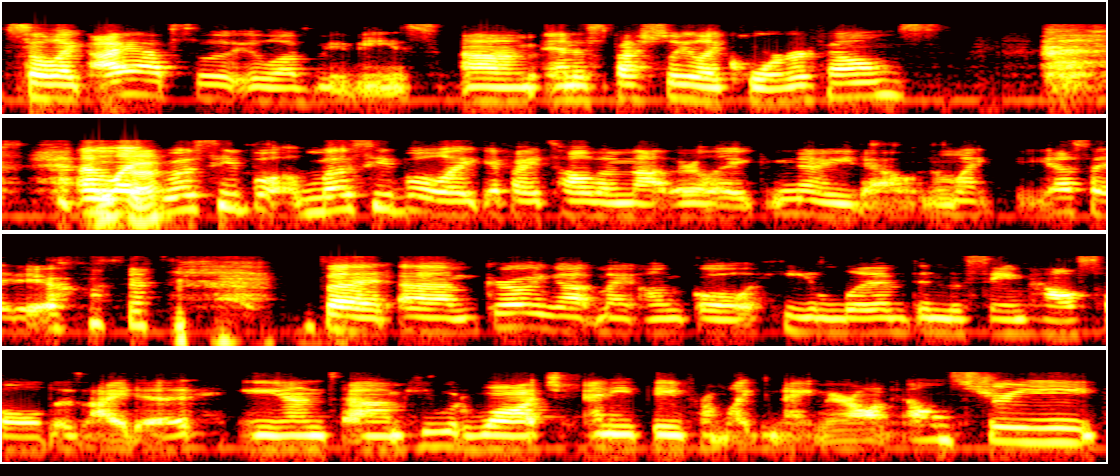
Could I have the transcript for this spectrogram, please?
so like I absolutely love movies, um, and especially like horror films. and okay. like most people, most people like if I tell them that they're like, no, you don't. And I'm like, yes, I do. but um, growing up, my uncle he lived in the same household as I did, and um, he would watch anything from like Nightmare on Elm Street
